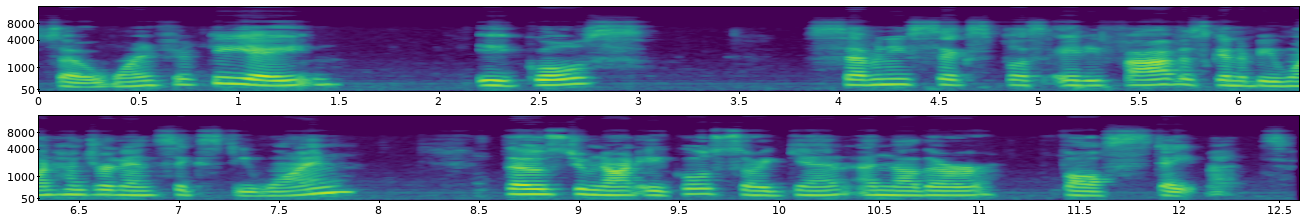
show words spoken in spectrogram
So 158 equals 76 plus 85 is going to be 161. Those do not equal. So again, another false statement.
